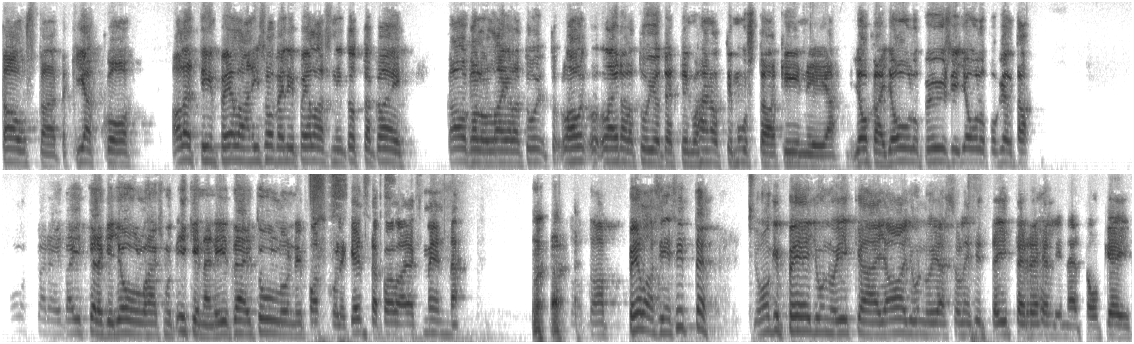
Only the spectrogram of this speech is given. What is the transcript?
tausta, että kiekkoa alettiin pelaan, isoveli pelasi, niin totta kai kaukalon laidalla, tu, laidalla tuijotettiin, kun hän otti mustaa kiinni ja joka joulu pyysi joulupukilta polkkareita itsellekin joululahjaksi, mutta ikinä niitä ei tullut, niin pakko oli kenttäpalaajaksi mennä tota, pelasin sitten johonkin B-junnu ikää ja A-junnu ja se oli sitten itse rehellinen, että okei,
